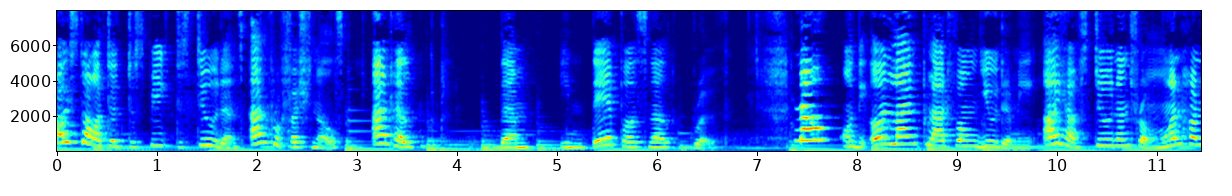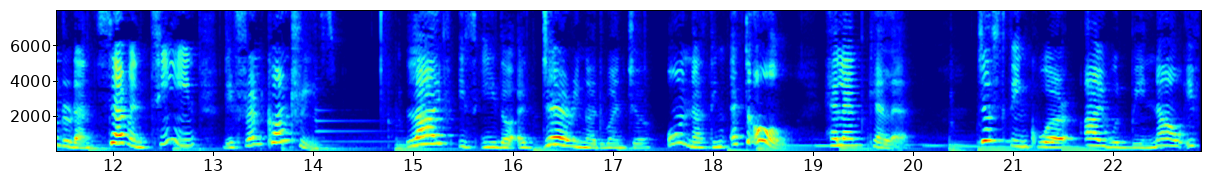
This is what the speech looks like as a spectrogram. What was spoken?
I started to speak to students and professionals and help them in their personal growth. Now, on the online platform Udemy, I have students from 117 different countries. Life is either a daring adventure or nothing at all. Helen Keller. Just think where I would be now if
